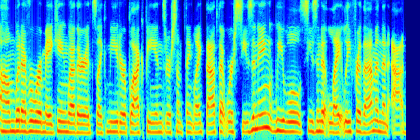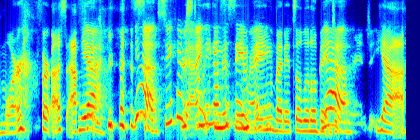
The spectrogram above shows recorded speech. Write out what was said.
um, whatever we're making, whether it's like meat or black beans or something like that that we're seasoning, we will season it lightly for them and then add more for us after. Yeah, so yeah. So you can. I mean, that's the, same thing, thing, right? but it's a little bit yeah. different. Yeah.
